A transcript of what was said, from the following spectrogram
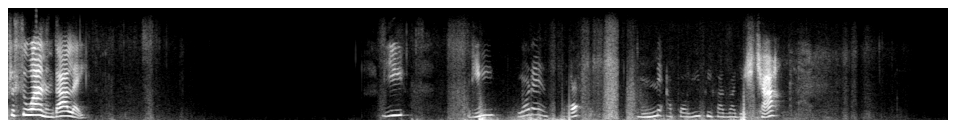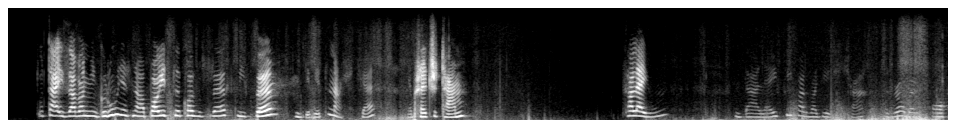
przesyłane dalej. Di, Di Lorenzo Neapoli FIFA 20. Tutaj zawodnik również Neapoli, tylko z FIFA 19. Nie przeczytam. Salejun. Dalej FIFA 20. Roberto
